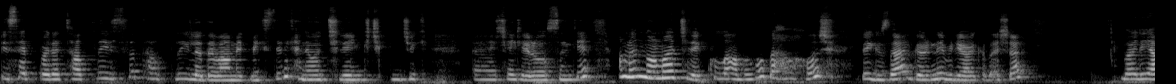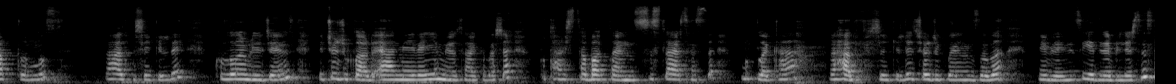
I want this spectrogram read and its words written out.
biz hep böyle tatlıysa tatlıyla devam etmek istedik. Hani o çileğin küçük küçük e, şeyleri olsun diye. Ama normal çilek kullandığında daha hoş ve güzel görünebiliyor arkadaşlar. Böyle yaptığımız rahat bir şekilde kullanabileceğiniz ve çocuklar da eğer meyve yemiyorsa arkadaşlar bu tarz tabaklarınızı süslerseniz de mutlaka rahat bir şekilde çocuklarınıza da meyvelerinizi yedirebilirsiniz.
